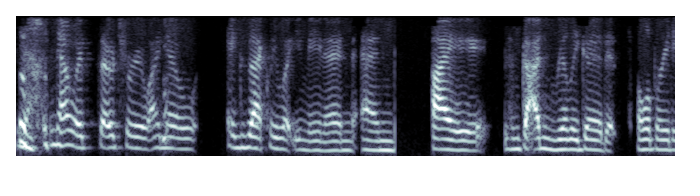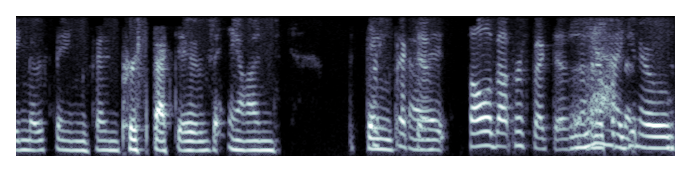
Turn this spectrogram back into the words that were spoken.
no, no, it's so true. I know exactly what you mean. And, and I have gotten really good at celebrating those things and perspective and things perspective. that it's all about perspective. 100%. Yeah, you know,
